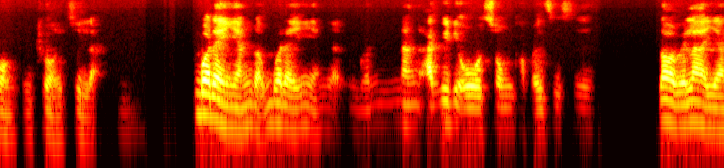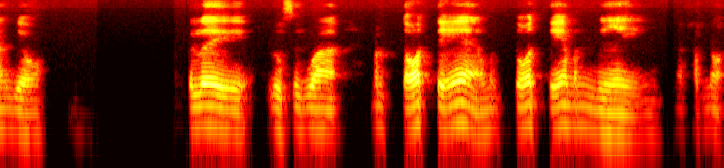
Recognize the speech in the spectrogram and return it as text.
วงๆช่วงๆจังซี้ล่ะบ่ได้หยังดอกบ่ได้หยังก็เหมือน นั่งอัดวิดีโอส่งเข้าไปซื่อๆรอเวลาอย่างเดียว ก็เลยรู้สึกว่ามันตอแต๋มันตอแต๋มันเหนื่อยนะครับเนาะ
